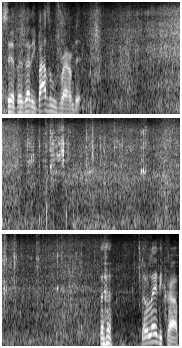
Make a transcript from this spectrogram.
See if there's any basils around it. little lady crab.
